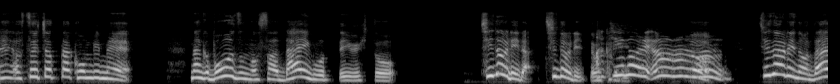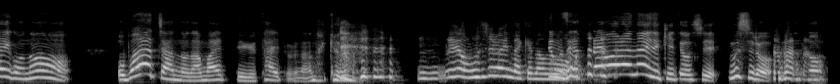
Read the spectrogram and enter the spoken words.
え忘れちゃったコンビ名なんか坊主のさ大悟っていう人千鳥だ千鳥ってあ、わかる？千鳥。うんうんうん。千鳥の大悟のおばあちゃんの名前っていうタイトルなんだけど。うん、え面白いんだけども。でも絶対笑わないで聞いてほしい。むしろあの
